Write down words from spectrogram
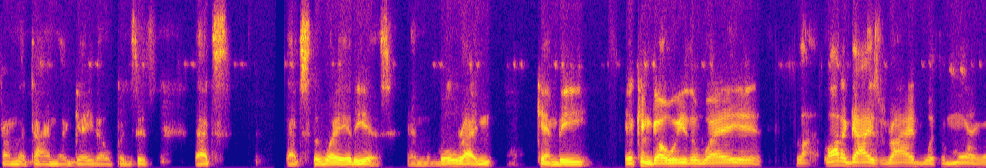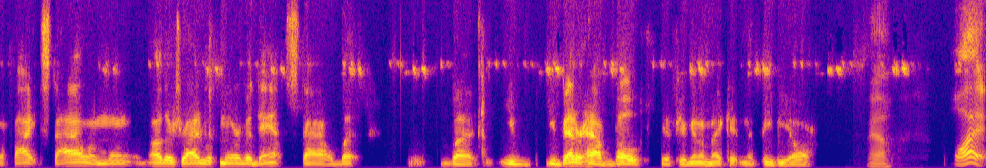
from the time the gate opens. It's that's that's the way it is. And the bull riding can be it can go either way. A lot of guys ride with more of a fight style, and one, others ride with more of a dance style. But but you you better have both if you're going to make it in the PBR. Yeah. Why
